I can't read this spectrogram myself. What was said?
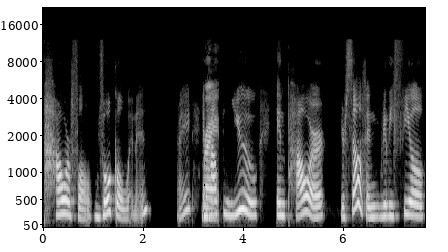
powerful vocal women, right? And right. how can you empower yourself and really feel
